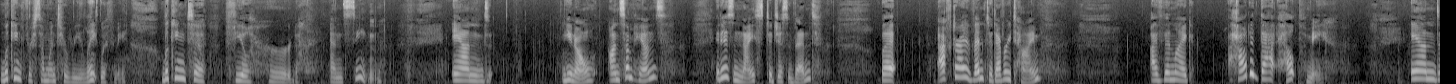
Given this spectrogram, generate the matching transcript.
looking for someone to relate with me, looking to feel heard and seen. And, you know, on some hands, it is nice to just vent, but after I vented every time, I've been like, how did that help me? And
